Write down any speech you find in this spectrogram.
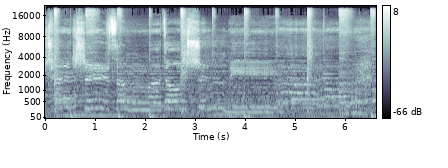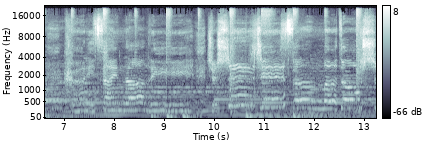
城市怎么都是你？可你在哪里？这世界怎么都是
